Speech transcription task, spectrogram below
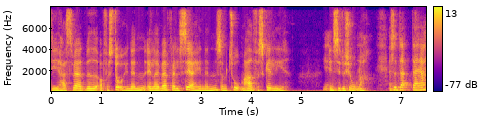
de har svært ved at forstå hinanden, eller i hvert fald ser hinanden som to meget forskellige ja. institutioner. Altså der, der er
